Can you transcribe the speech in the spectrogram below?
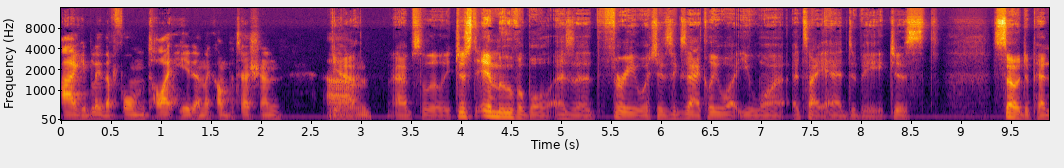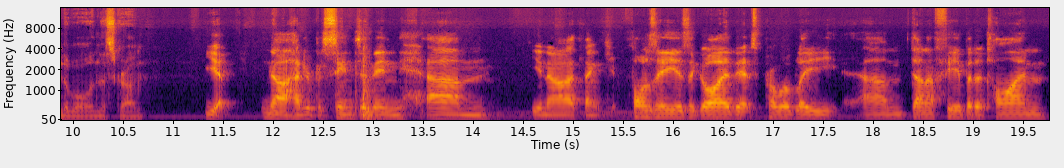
arguably the form tight head in the competition. Um, yeah, absolutely. Just immovable as a three, which is exactly what you want a tight head to be. Just so dependable in the scrum. Yep. No, 100%. And then, um, you know, I think Fozzie is a guy that's probably um, done a fair bit of time,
